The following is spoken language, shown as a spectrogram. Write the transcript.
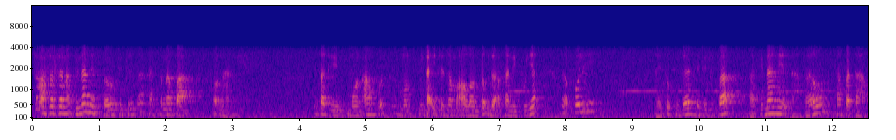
setelah selesai Nabi nangis baru diceritakan kenapa kok nangis. Tadi mohon ampun minta izin sama Allah untuk mendoakan ibunya nggak boleh. Nah itu kemudian jadi sebab Nabi nangis. Nah baru sahabat tahu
